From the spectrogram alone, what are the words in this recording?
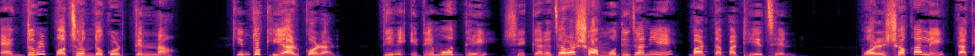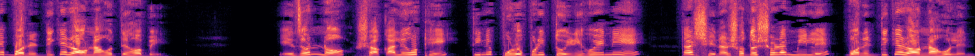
একদমই পছন্দ করতেন না। কিন্তু কি আর করার? তিনি ইতিমধ্যেই শিকারে যাওয়ার সম্মতি জানিয়ে বার্তা পাঠিয়েছেন। পরের সকালেই তাকে বনের দিকে রওনা হতে হবে। এজন্য সকালে উঠেই তিনি পুরোপুরি তৈরি হয়ে নিয়ে তার সেনার সদস্যরা মিলে বনের দিকে রওনা হলেন।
